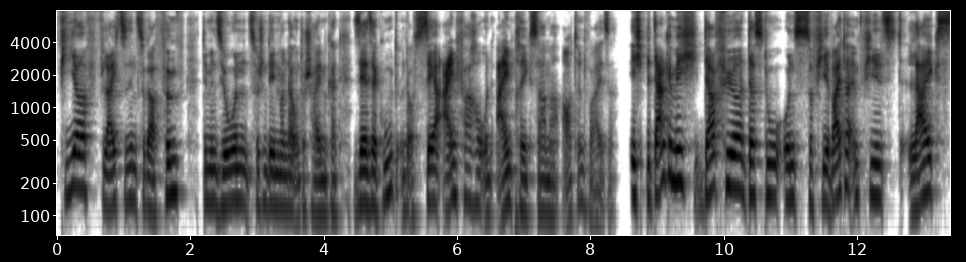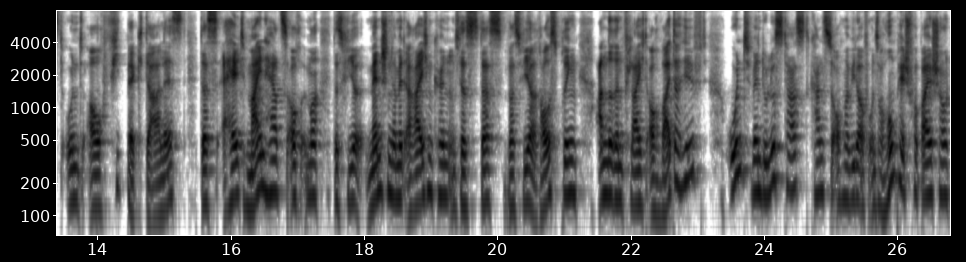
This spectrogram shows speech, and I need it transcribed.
vier, vielleicht sind es sogar fünf Dimensionen, zwischen denen man da unterscheiden kann. Sehr, sehr gut und auf sehr einfache und einprägsame Art und Weise. Ich bedanke mich dafür, dass du uns so viel weiterempfiehlst, likest und auch Feedback dalässt. Das erhält mein Herz auch immer, dass wir Menschen damit erreichen können und dass das, was wir rausbringen, anderen vielleicht auch weiterhilft. Und wenn du Lust hast, kannst du auch mal wieder auf unserer Homepage vorbeischauen,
